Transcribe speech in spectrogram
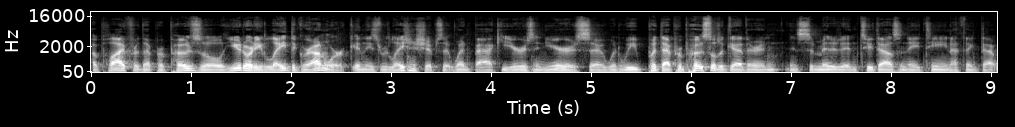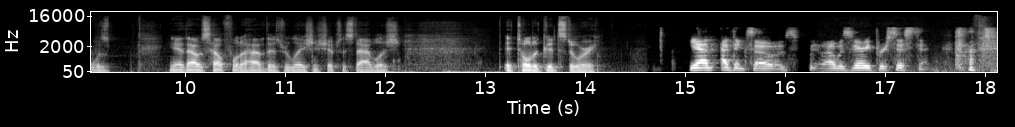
applied for that proposal, you'd already laid the groundwork in these relationships that went back years and years. So when we put that proposal together and, and submitted it in 2018, I think that was you know that was helpful to have those relationships established. It told a good story. Yeah, I think so. Was, I was very persistent.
